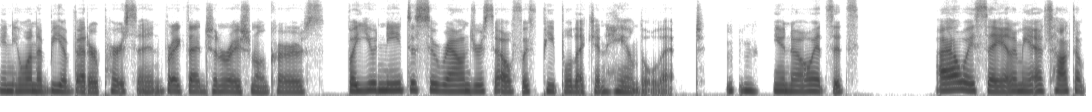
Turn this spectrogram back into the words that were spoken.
and you want to be a better person Break that generational curse. but you need to surround yourself with people that can handle that Mhm. you know it's it's i always say and i mean i've talked a,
